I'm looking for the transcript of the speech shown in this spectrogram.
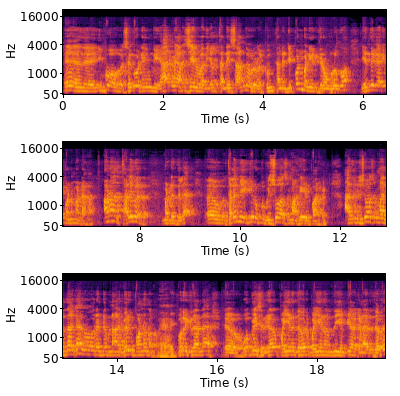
அஹ், இது இப்போ செங்கோட்டை இவங்க யாருமே அரசியல்வாதிகள் தன்னை சார்ந்தவர்களுக்கும் தன்னை டிபெண்ட் பண்ணி இருக்கிறவங்களுக்கும் எந்த காரியம் பண்ண மாட்டாங்க. ஆனால் தலைவர் மட்டத்தில் தலைமைக்கு ரொம்ப விசுவாசமாக இருப்பார்கள். அது விசுவாசமாக இருந்தாக்கா ரெண்டு நாலு பேருக்கு பண்ணணும். இப்போ இருக்கிறாருன்னா ஓபிஎஸ் இருக்கிறார் பையனை தவிர பையனை வந்து எம்பி ஆக்கினாரு தவிர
